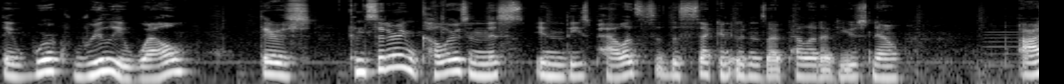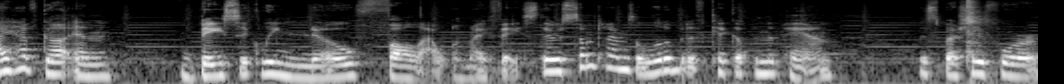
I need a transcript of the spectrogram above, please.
They work really well. There's considering colors in this in these palettes, this is the second Oden's Eye palette I've used now. I have gotten basically no fallout on my face. There's sometimes a little bit of kick up in the pan, especially for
